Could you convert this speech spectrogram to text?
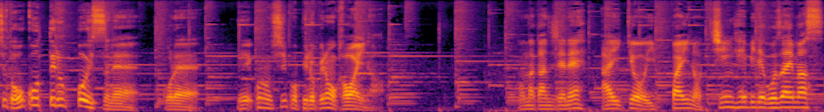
ちょっと怒ってるっぽいっすねこれ。えこの尻尾ピロピロも可愛いな。こんな感じでね愛嬌いっぱいのチンヘビでございます。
